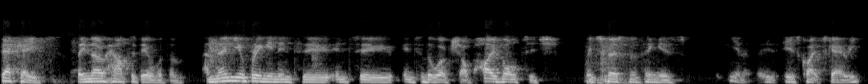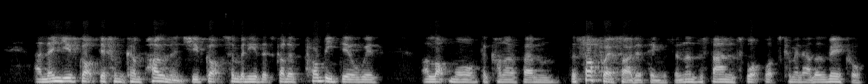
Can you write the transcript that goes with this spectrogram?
decades. They know how to deal with them. And then you're bringing into into into the workshop high voltage which first thing is you know is, is quite scary. And then you've got different components. You've got somebody that's got to probably deal with a lot more of the kind of um, the software side of things and understand what, what's coming out of the vehicle.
